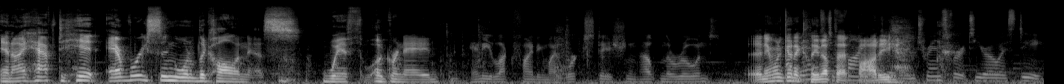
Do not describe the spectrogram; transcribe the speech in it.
and I have to hit every single one of the colonists with a grenade. Any luck finding my workstation out in the ruins? Anyone gonna clean up to that body? And transfer it to your OSD.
